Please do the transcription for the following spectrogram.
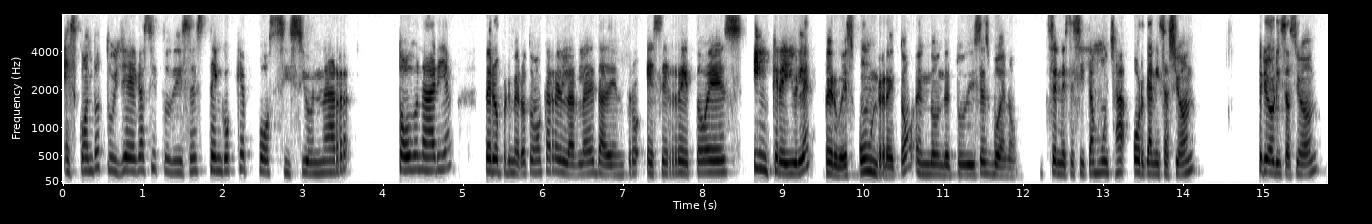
Es cuando tú llegas y tú dices, tengo que posicionar todo un área, pero primero tengo que arreglarla desde adentro. Ese reto es increíble, pero es un reto en donde tú dices, bueno, se necesita mucha organización, priorización,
